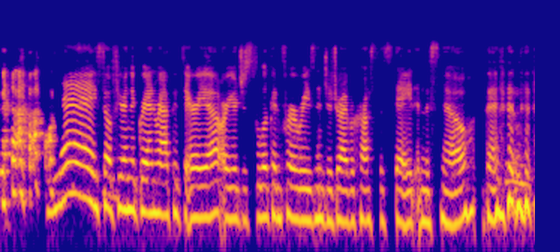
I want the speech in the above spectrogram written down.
Yay. So if you're in the Grand Rapids area or you're just looking for a reason to drive across the state in the snow, then mm-hmm.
